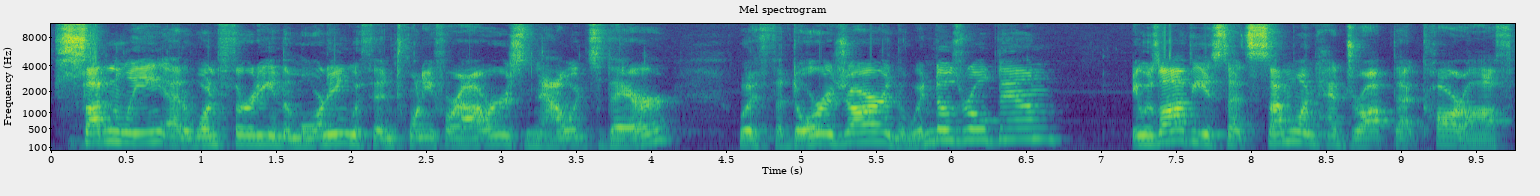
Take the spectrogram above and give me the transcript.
Suddenly at 1:30 in the morning within 24 hours, now it's there with the door ajar and the windows rolled down. It was obvious that someone had dropped that car off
